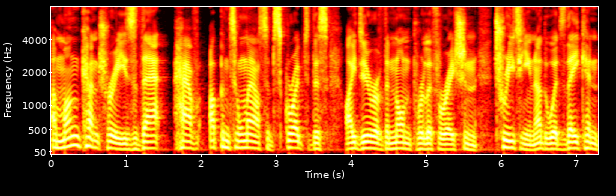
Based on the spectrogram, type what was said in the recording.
among countries that have up until now subscribed to this idea of the non proliferation treaty. In other words, they can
